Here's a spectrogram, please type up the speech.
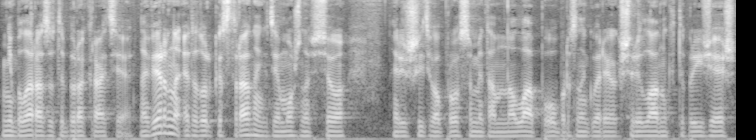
не была развита бюрократия. Наверное, это только страны, где можно все решить вопросами там на лапу, образно говоря, как Шри-Ланка, ты приезжаешь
